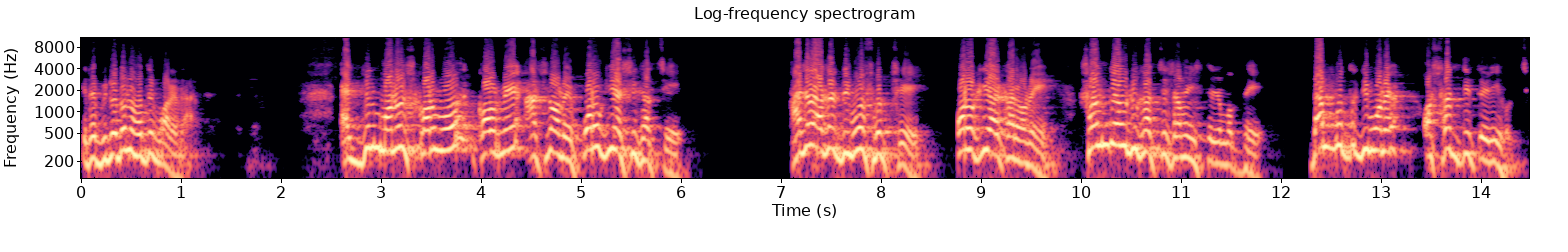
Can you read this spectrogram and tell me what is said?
এটা বিনোদন হতে পারে না। একজন মানুষ কর্ম, কর্মে আচরণে পরকিয়া শিখাচ্ছে হাজার হাজার ডিভোর্স হচ্ছে, পরকিয়ার কারণে সন্দেহ ঢুকাচ্ছে স্বামী স্ত্রীর মধ্যে। দাম্পত্য জীবনে অশান্তি তৈরি হচ্ছে।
